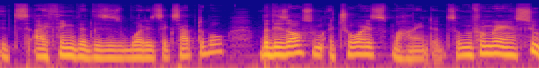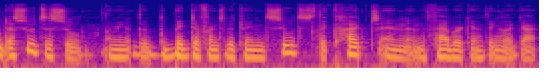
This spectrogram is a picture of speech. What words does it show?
it's I think that this is what is acceptable, but there's also a choice behind it. So from wearing a suit, a suit's a suit. I mean, the, the big difference between suits is the cut and, and fabric and things like that,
